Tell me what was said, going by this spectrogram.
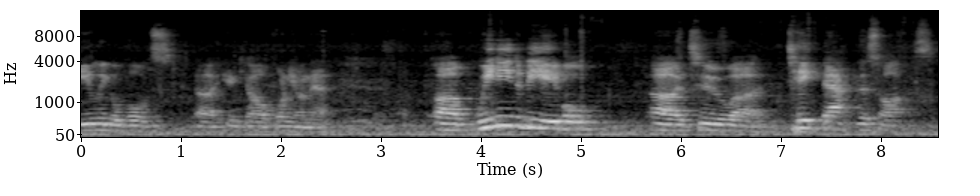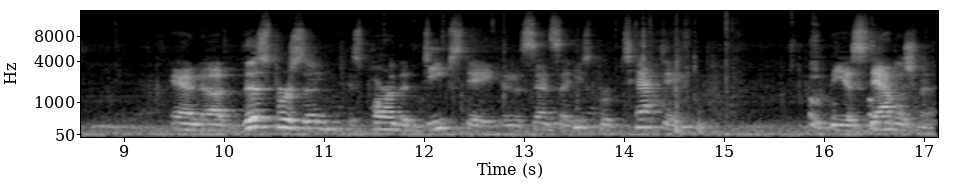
illegal votes uh, in California on that. Uh, we need to be able uh, to uh, take back this office. And uh, this person is part of the deep state in the sense that he's protecting the establishment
